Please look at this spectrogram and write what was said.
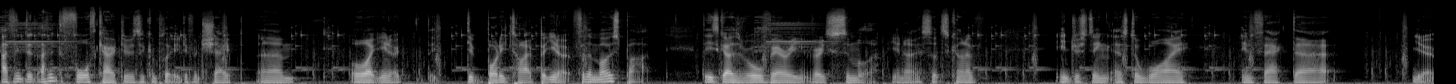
I think that I think the fourth character is a completely different shape, um, or like you know, the body type. But you know, for the most part, these guys are all very very similar. You know, so it's kind of interesting as to why, in fact, uh, you know,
